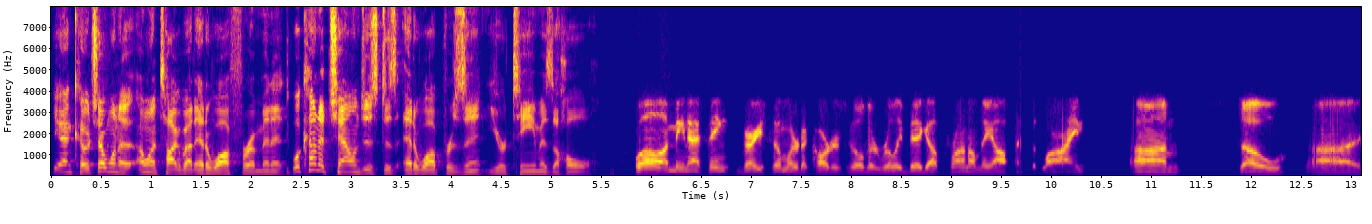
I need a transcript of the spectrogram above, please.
Yeah, and coach, I want to I want to talk about Etowah for a minute. What kind of challenges does Etowah present your team as a whole? Well, I mean, I think very similar to Cartersville. They're really big up front on the offensive line. Um, so, uh,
